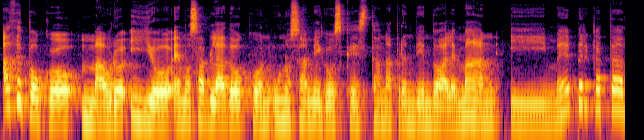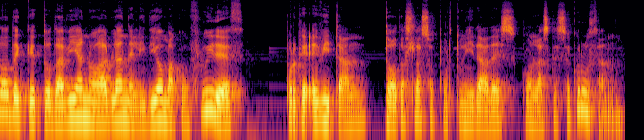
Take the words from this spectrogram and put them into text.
Hace poco, Mauro y yo hemos hablado con unos amigos que están aprendiendo alemán y me he percatado de que todavía no hablan el idioma con fluidez porque evitan todas las oportunidades con las que se cruzan.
